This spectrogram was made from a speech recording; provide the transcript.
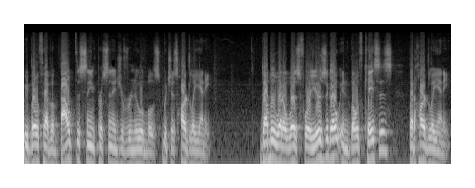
We both have about the same percentage of renewables, which is hardly any. Double what it was four years ago in both cases, but hardly any.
